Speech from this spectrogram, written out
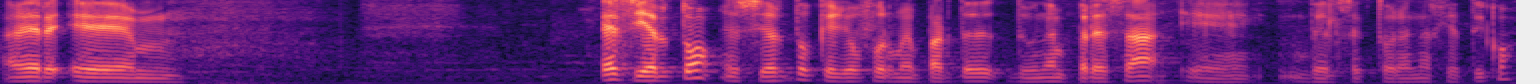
A ver, em, es cierto, es cierto que yo formé parte de una empresa eh, del sector energético.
